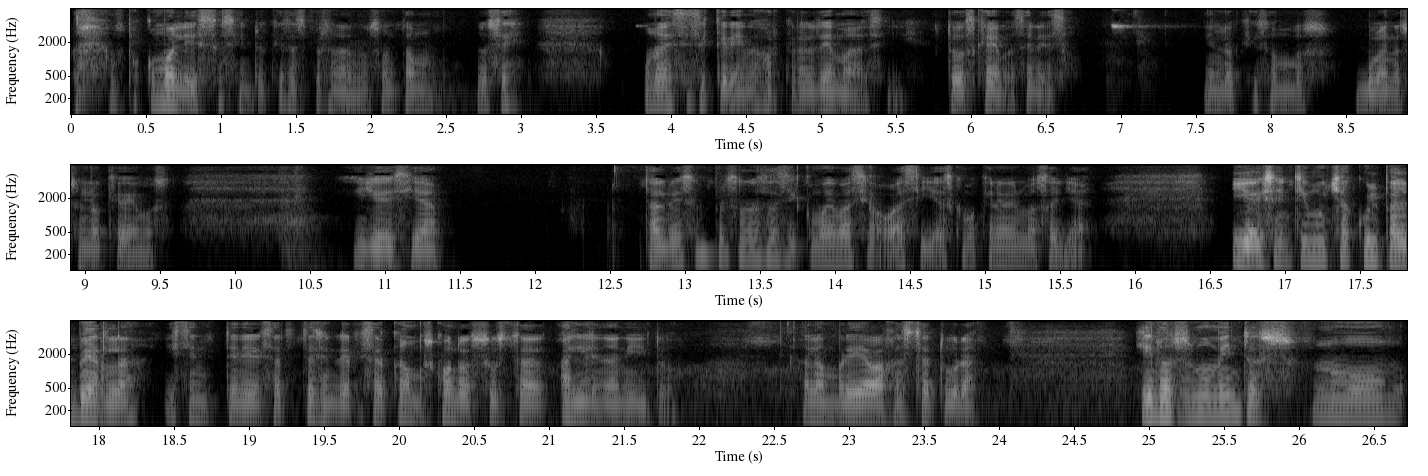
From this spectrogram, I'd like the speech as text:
un poco molesto, siento que esas personas no son tan, no sé, una vez se cree mejor que los demás y todos caemos en eso en lo que somos buenos, en lo que vemos. Y yo decía, tal vez son personas así como demasiado vacías, como que no ven más allá. Y hoy sentí mucha culpa al verla y tener esa tentación de risa cuando asusta al enanito, al hombre de baja estatura. Y en otros momentos no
